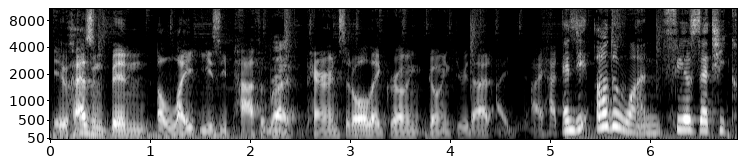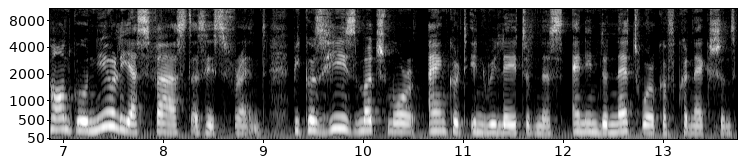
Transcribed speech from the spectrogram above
it hasn't been a light, easy path with my parents at all. Like growing, going through that, I, I had. And the other one feels that he can't go nearly as fast as his friend because he is much more anchored in relatedness and in the network of connections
